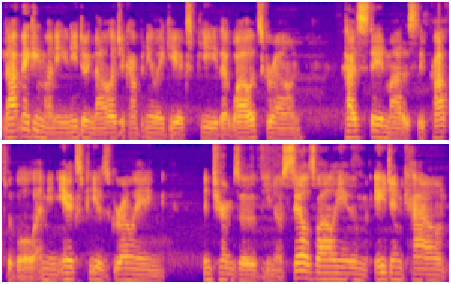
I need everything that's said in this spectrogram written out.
not making money, you need to acknowledge a company like EXP that while it's grown, has stayed modestly profitable. I mean, EXP is growing in terms of you know sales volume, agent count,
